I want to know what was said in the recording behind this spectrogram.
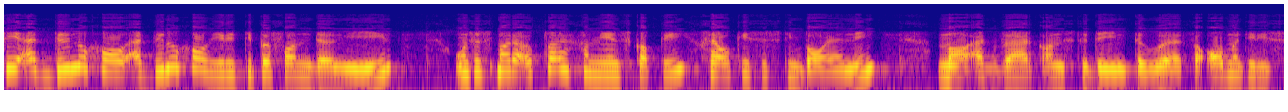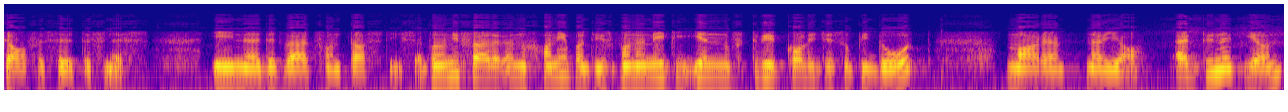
sê ek doen nogal ek doen nogal hierdie tipe van ding hier. Ons is maar 'n ou klein gemeenskapie, geldjies is nie baie nie, maar ek werk aan studente, hoor, veral met hierdie self-assertiveness. En uh, dit werk fantasties. Ek wil nou nie verder ingaan nie want hier's maar nou net die een of twee colleges op die dorp. Maar uh, nou ja, ek doen dit Jan.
